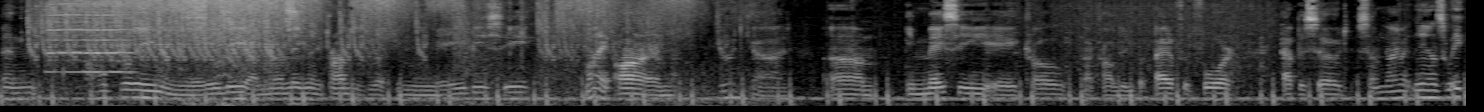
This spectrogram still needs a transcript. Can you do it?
and hopefully, maybe, I'm not making any promises, but maybe see my arm. Good God. Um, you may see a Call, not Call of Duty, but Battlefield 4 episode sometime at the end of this week.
